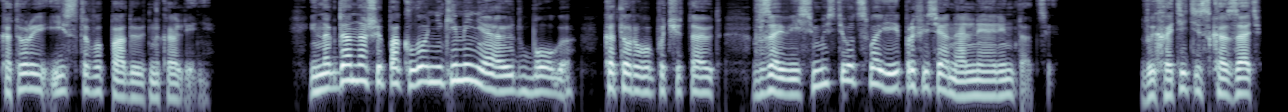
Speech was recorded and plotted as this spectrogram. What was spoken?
которые истово падают на колени. Иногда наши поклонники меняют Бога, которого почитают, в зависимости от своей профессиональной ориентации. Вы хотите сказать,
